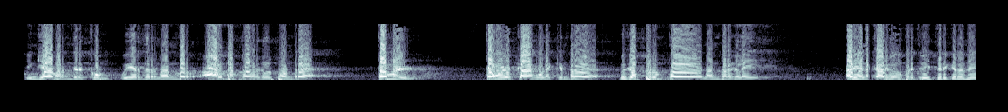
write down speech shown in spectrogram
இங்கே அமர்ந்திருக்கும் உயர்ந்த நண்பர் ஆல்பர்ட் அவர்கள் போன்ற தமிழ் தமிழுக்காக உழைக்கின்ற மிக பெரும் த- நண்பர்களை அது எனக்கு அறிமுகப்படுத்தி வைத்திருக்கிறது.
